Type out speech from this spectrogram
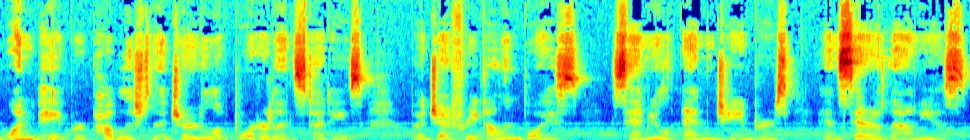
One paper published in the Journal of Borderland Studies by Geoffrey Alan Boyce, Samuel N. Chambers, and Sarah Launius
